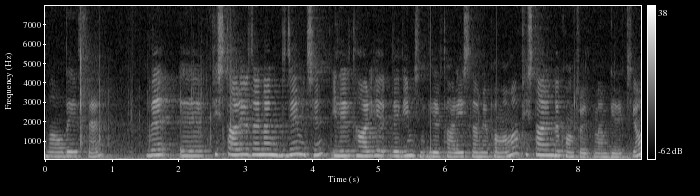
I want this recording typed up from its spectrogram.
null değilse ve e, fiş tarihi üzerinden gideceğim için ileri tarihi dediğim için ileri tarihi işlem yapamam ama fiş tarihini de kontrol etmem gerekiyor.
